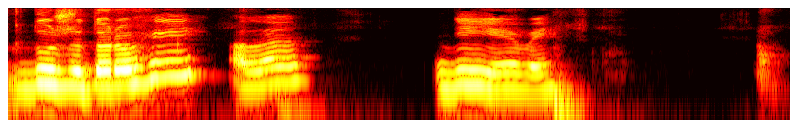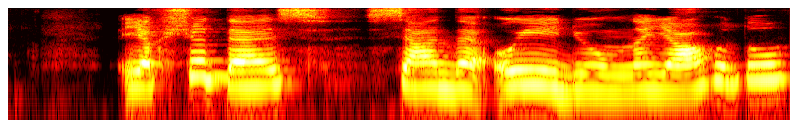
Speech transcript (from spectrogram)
дуже дорогий, але дієвий. Якщо десь сяде оїдіум на ягоду,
